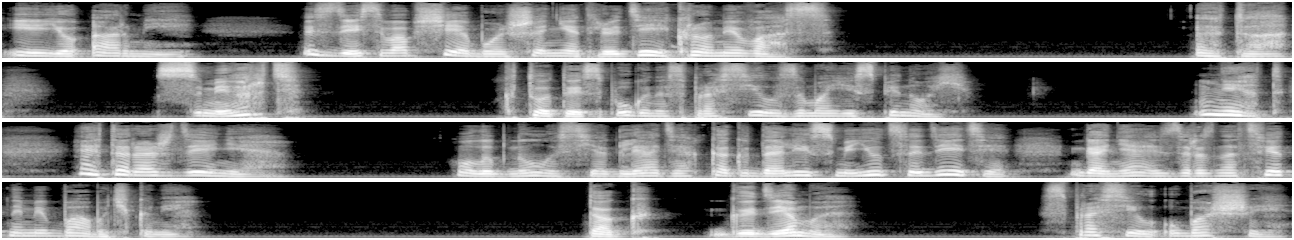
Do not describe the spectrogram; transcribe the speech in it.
и ее армии. Здесь вообще больше нет людей, кроме вас. Это смерть? Кто-то испуганно спросил за моей спиной. Нет, это рождение. Улыбнулась я, глядя, как вдали смеются дети, гоняясь за разноцветными бабочками. «Так где мы?» – спросил у Баши.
